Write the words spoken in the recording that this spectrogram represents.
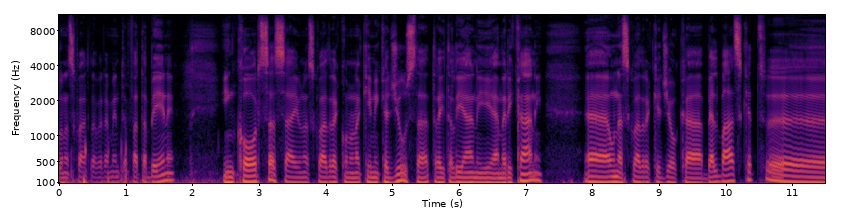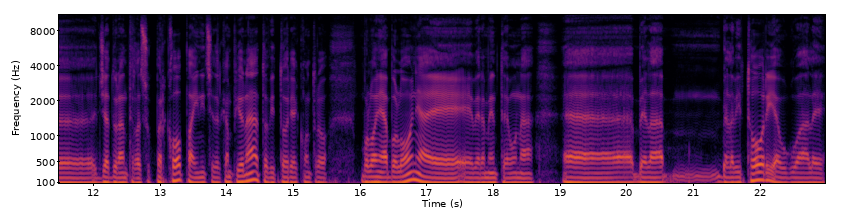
Una squadra veramente fatta bene, in corsa, sai, una squadra con una chimica giusta tra italiani e americani, eh, una squadra che gioca bel basket eh, già durante la Supercoppa, inizio del campionato, vittoria contro Bologna a Bologna è, è veramente una eh, bella, bella, vittoria, uguale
